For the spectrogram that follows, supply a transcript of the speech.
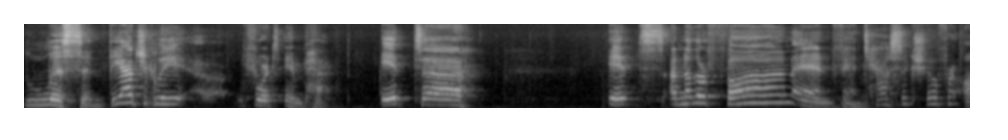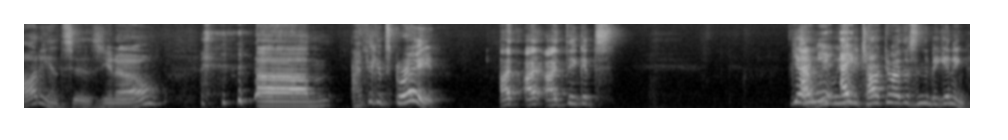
Listen, theatrically, uh, for its impact, it uh, it's another fun and fantastic show for audiences. You know, um, I think it's great. I I, I think it's yeah, I mean, we, we, I- we talked about this in the beginning.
